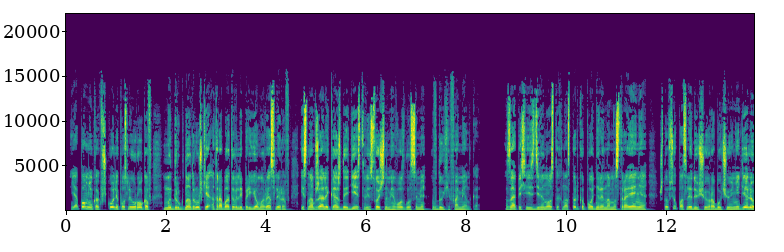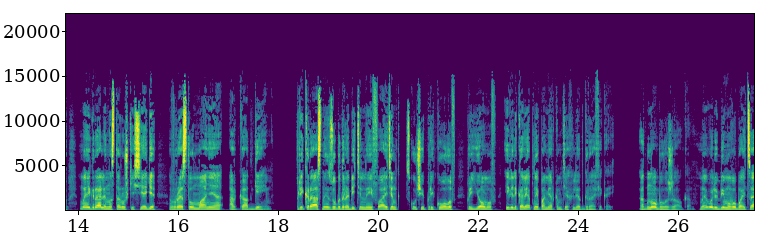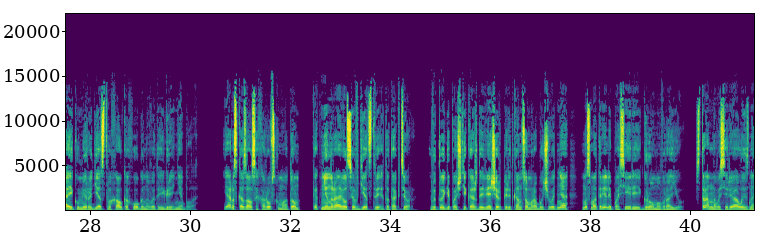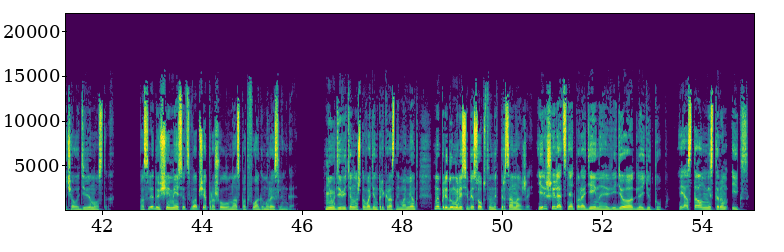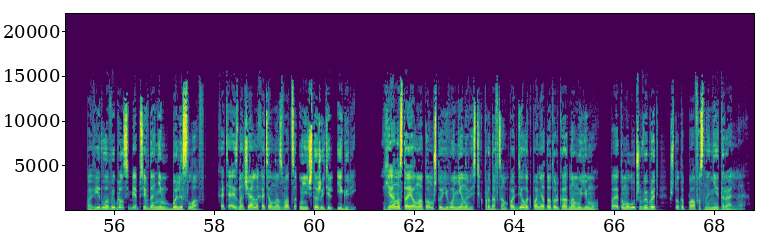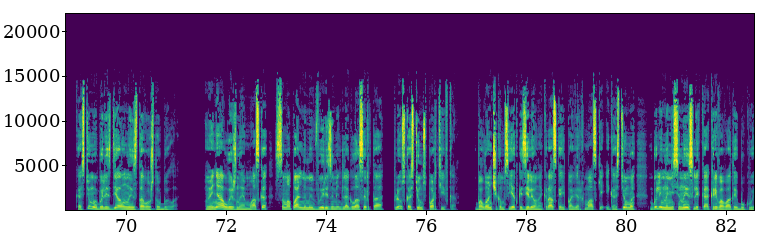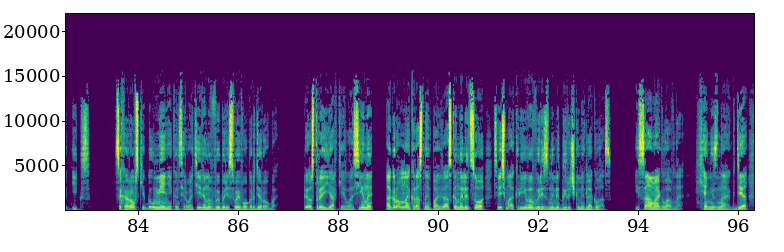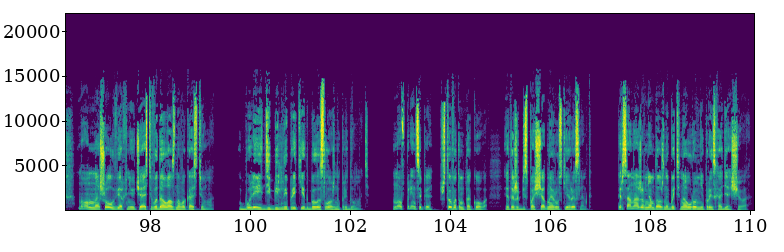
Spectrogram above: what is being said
Я помню, как в школе после уроков мы друг на дружке отрабатывали приемы рестлеров и снабжали каждое действие сочными возгласами в духе Фоменко. Записи из 90-х настолько подняли нам настроение, что всю последующую рабочую неделю мы играли на старушке Сеге в WrestleMania Arcade Game. Прекрасный зубодробительный файтинг с кучей приколов, приемов и великолепной по меркам тех лет графикой. Одно было жалко. Моего любимого бойца и кумира детства Халка Хогана в этой игре не было. Я рассказал Сахаровскому о том, как мне нравился в детстве этот актер. В итоге почти каждый вечер перед концом рабочего дня мы смотрели по серии «Грома в раю», странного сериала из начала 90-х. Последующий месяц вообще прошел у нас под флагом рестлинга. Неудивительно, что в один прекрасный момент мы придумали себе собственных персонажей и решили отснять пародийное видео для YouTube. Я стал мистером Икс. Повидло выбрал себе псевдоним Болеслав, хотя изначально хотел назваться Уничтожитель Игорей. Я настоял на том, что его ненависть к продавцам подделок понятна только одному ему, поэтому лучше выбрать что-то пафосно-нейтральное. Костюмы были сделаны из того, что было. У меня лыжная маска с самопальными вырезами для глаз и рта, плюс костюм-спортивка. Баллончиком с едко-зеленой краской поверх маски и костюма были нанесены слегка кривоватые буквы X. Сахаровский был менее консервативен в выборе своего гардероба. Пестрые яркие лосины, огромная красная повязка на лицо с весьма криво вырезанными дырочками для глаз. И самое главное, я не знаю где, но он нашел верхнюю часть водолазного костюма. Более дебильный прикид было сложно придумать. Но, в принципе, что в этом такого? Это же беспощадный русский рестлинг. Персонажи в нем должны быть на уровне происходящего.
